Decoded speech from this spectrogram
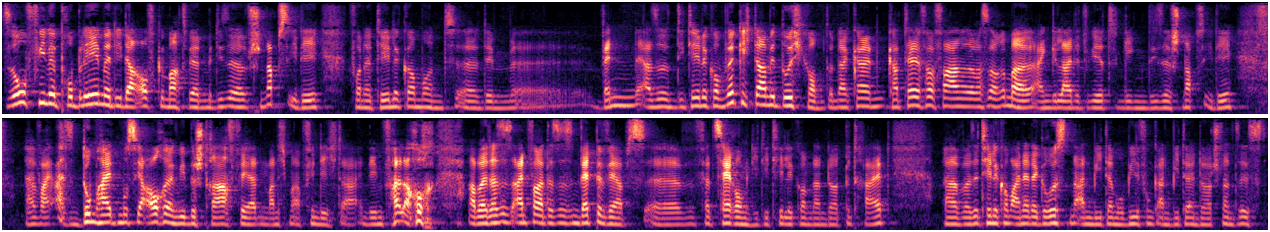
so viele Probleme, die da aufgemacht werden mit dieser Schnapsidee von der Telekom und äh, dem, äh, wenn also die Telekom wirklich damit durchkommt und da kein Kartellverfahren oder was auch immer eingeleitet wird gegen diese Schnapsidee, äh, weil also Dummheit muss ja auch irgendwie bestraft werden, manchmal finde ich da in dem Fall auch. Aber das ist einfach, das ist eine Wettbewerbsverzerrung, die die Telekom dann dort betreibt äh, weil die Telekom einer der größten Anbieter, Mobilfunkanbieter in Deutschland ist.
